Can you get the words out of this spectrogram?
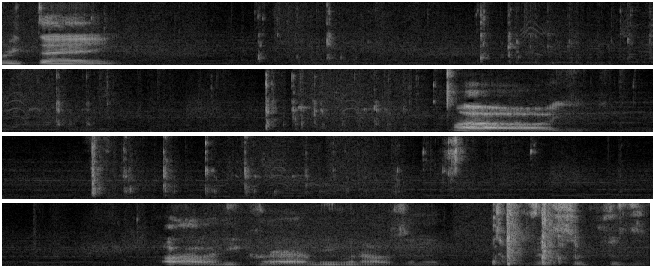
everything. Oh, you... Oh, and he grabbed me when I was in a defensive position.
